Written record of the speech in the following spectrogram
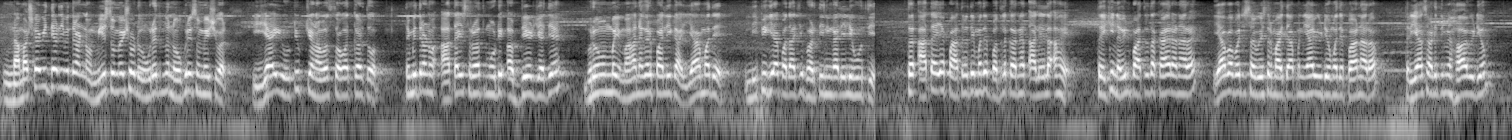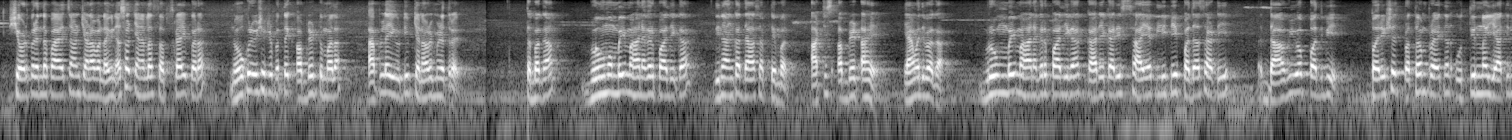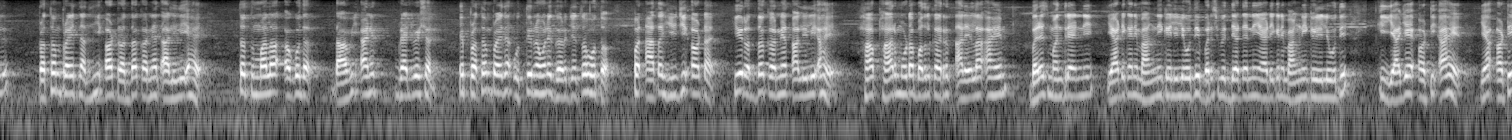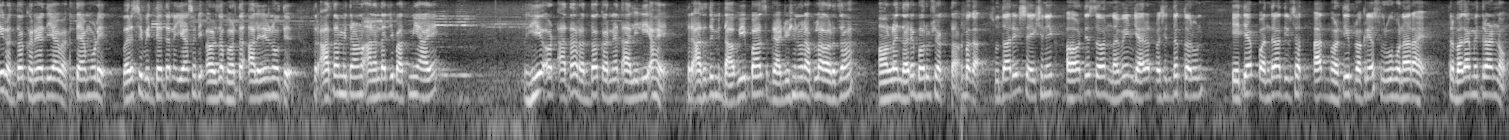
नमस्कार विद्यार्थी मित्रांनो मी सोमेश्वर डोंगरे तुमचं नोकरी सोमेश्वर. या यूट्यूब चॅनलवर स्वागत करतो. तर मित्रांनो आताची सर्वात मोठी अपडेट जी आहे ते बृहमुंबई महानगरपालिका यामध्ये लिपिक या पदाची भरती निघालेली होती. तर आता या पात्रतेमध्ये बदल करण्यात आलेला आहे. तर याची नवीन पात्रता काय राहणार आहे याबाबतची सविस्तर माहिती आपण या व्हिडिओमध्ये पाहणार आहोत. तर यासाठी तुम्ही हा व्हिडिओ शेवटपर्यंत पाहायचा आणि चॅनलवर नवीन असाल चॅनलला सबस्क्राईब करा. नोकरीविषयीचे प्रत्येक अपडेट तुम्हाला आपल्या यूट्यूब चॅनलवर मिळत राहील. तर बघा बृहमुंबई महानगरपालिका दिनांक दहा सप्टेंबर आजचीच अपडेट आहे. यामध्ये बघा बृहमुंबई महानगरपालिका कार्यकारी सहाय्यक लिपिक पदासाठी दहावी व पदवी परीक्षेत प्रथम प्रयत्नात उत्तीर्ण यातील प्रथम प्रयत्नात ही अट रद्द करण्यात आलेली आहे. तर तुम्हाला अगोदर दहावी आणि ग्रॅज्युएशन हे प्रथम प्रयत्नात उत्तीर्ण होणे गरजेचं होतं. पण आता ही जी अट आहे ही रद्द करण्यात आलेली आहे. हा फार मोठा बदल करण्यात आलेला आहे. बरेच मंत्र्यांनी या ठिकाणी मागणी केलेली होती. बरेच विद्यार्थ्यांनी या ठिकाणी मागणी केलेली होती की या ज्या अटी आहे या अटी रद्द करण्यात याव्या त्यामुळे बरेचसे विद्यार्थ्यांना यासाठी अर्ज भरता आलेले नव्हते. तर आता मित्रांनो आनंदाची बातमी आहे. ही अट आता रद्द करण्यात आलेली आहे. तर आता तुम्ही दहावी पास ग्रॅज्युएशनवर आपला अर्ज ऑनलाईनद्वारे भरू शकता. बघा सुधारित शैक्षणिक अर्हतेसह नवीन जाहिरात प्रसिद्ध करून येत्या पंधरा दिवसात आज भरती प्रक्रिया सुरू होणार आहे. तर बघा मित्रांनो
